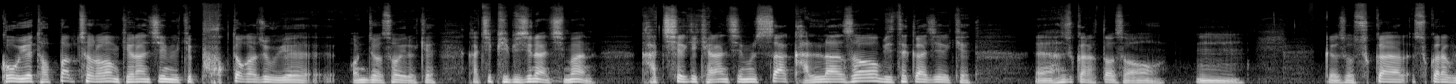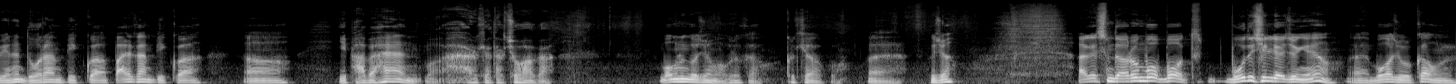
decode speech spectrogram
그 위에 덮밥처럼 계란찜 이렇게 푹 떠가지고 위에 얹어서 이렇게 같이 비비지는 않지만 같이 이렇게 계란찜을 싹 갈라서 밑에까지 이렇게 예, 한 숟가락 떠서 음 그래서 숟가락 숟가락 위에는 노란빛과 빨간빛과 어 이 밥의 하얀 뭐 아, 이렇게 딱 조화가 먹는 거죠 뭐 그렇게 하고 그렇게 하고 예 그죠? 알겠습니다. 여러분 뭐뭐뭐 드실 예정이에요? 예, 뭐가 좋을까 오늘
